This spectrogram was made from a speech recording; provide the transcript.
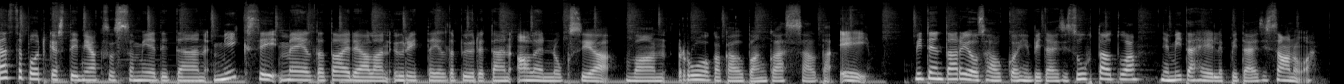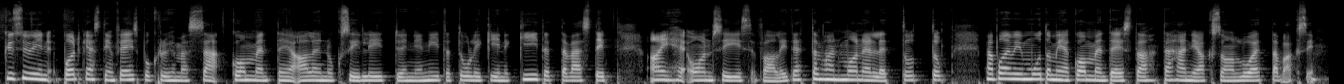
Tässä podcastin jaksossa mietitään, miksi meiltä taidealan yrittäjiltä pyydetään alennuksia, vaan ruokakaupan kassalta ei. Miten tarjoushaukkoihin pitäisi suhtautua ja mitä heille pitäisi sanoa? Kysyin podcastin Facebook-ryhmässä kommentteja alennuksiin liittyen ja niitä tulikin kiitettävästi. Aihe on siis valitettavan monelle tuttu. Mä poimin muutamia kommenteista tähän jaksoon luettavaksi.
